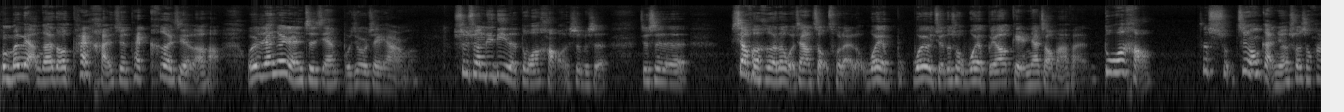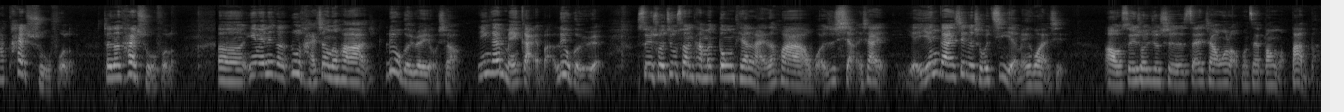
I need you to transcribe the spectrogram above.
我们两个都太寒暄，太客气了哈。我说人跟人之间不就是这样吗？顺顺利利的多好，是不是？就是笑呵呵的，我这样走出来了，我也不，我也觉得说我也不要给人家找麻烦，多好。这舒这种感觉，说实话太舒服了。真的太舒服了，呃，因为那个入台证的话六个月有效，应该没改吧？六个月，所以说就算他们冬天来的话，我就想一下，也应该这个时候寄也没关系哦。所以说就是再让我老公再帮我办吧。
